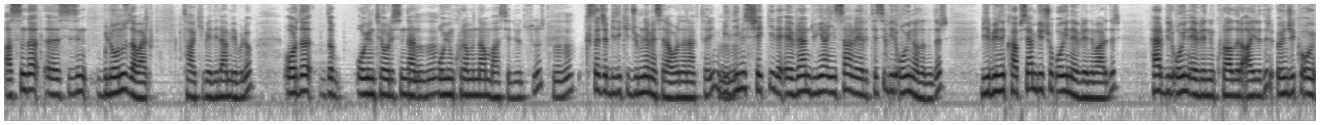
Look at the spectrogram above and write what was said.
Aslında e, sizin blogunuz da var takip edilen bir blog. Orada da oyun teorisinden, Hı hı. oyun kuramından bahsediyorsunuz. Hı hı. Kısaca bir iki cümle mesela oradan aktarayım. Hı hı. Bildiğimiz şekliyle evren, dünya, insan realitesi bir oyun alanıdır. Birbirini kapsayan birçok oyun evreni vardır. Her bir oyun evreninin kuralları ayrıdır. Önceki oy-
